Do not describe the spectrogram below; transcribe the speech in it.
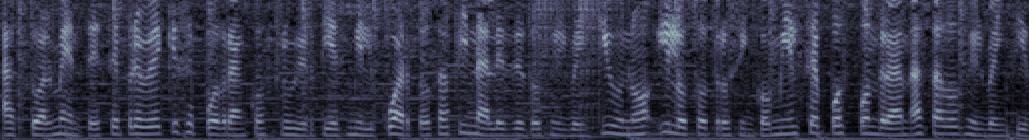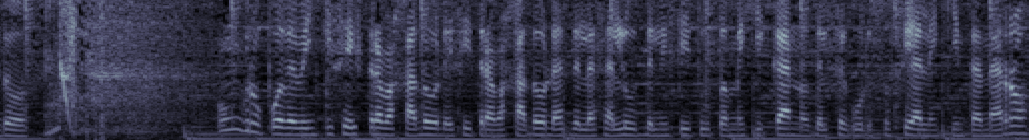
Actualmente se prevé que se podrán construir 10.000 cuartos a finales de 2021 y los otros 5.000 se pospondrán hasta 2022 un grupo de 26 trabajadores y trabajadoras de la salud del Instituto Mexicano del Seguro Social en Quintana Roo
